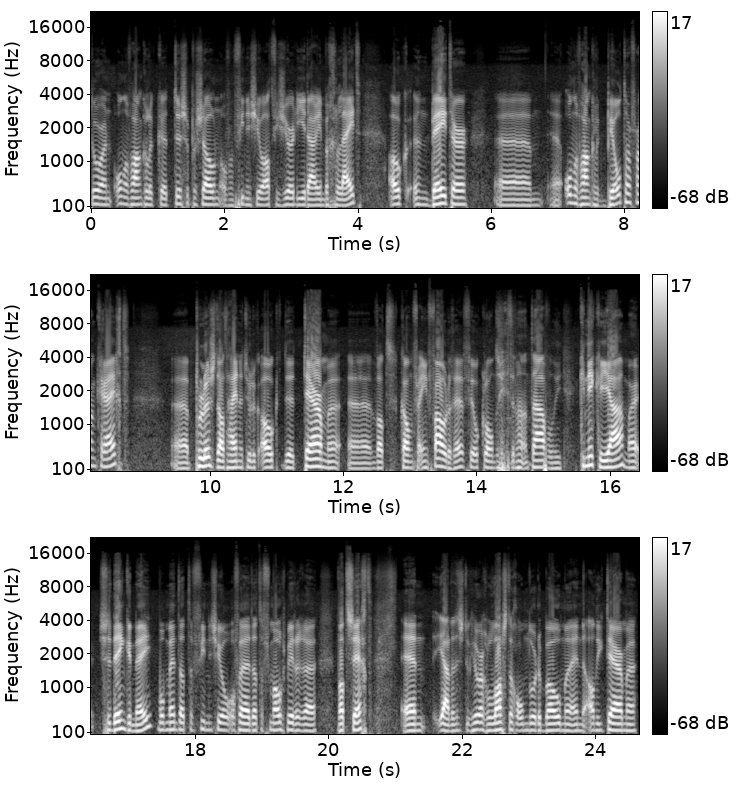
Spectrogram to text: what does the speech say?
door een onafhankelijke tussenpersoon of een financieel adviseur die je daarin begeleidt, ook een beter uh, uh, onafhankelijk beeld daarvan krijgt. Uh, plus dat hij natuurlijk ook de termen uh, wat kan vereenvoudigen. Veel klanten zitten aan een tafel die knikken ja, maar ze denken nee. Op het moment dat de financieel of uh, dat de vermogensbeheerder wat zegt. En ja, dat is natuurlijk heel erg lastig om door de bomen en al die termen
